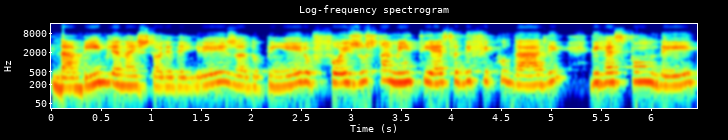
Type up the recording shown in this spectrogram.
da Bíblia na história da igreja, do Pinheiro, foi justamente essa dificuldade de responder.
